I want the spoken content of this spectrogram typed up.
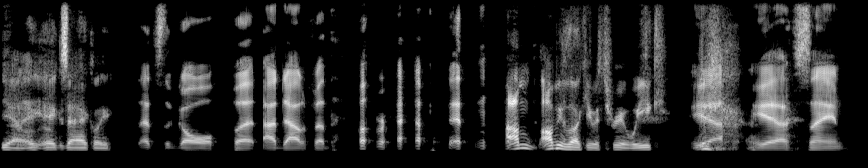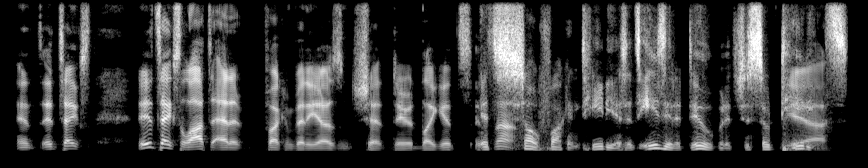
Yeah, exactly. That's the goal, but I doubt if that ever happen. I'm I'll be lucky with three a week. Yeah, yeah, same. It it takes it takes a lot to edit fucking videos and shit, dude. Like it's it's, It's, not. so fucking tedious. It's easy to do, but it's just so tedious.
